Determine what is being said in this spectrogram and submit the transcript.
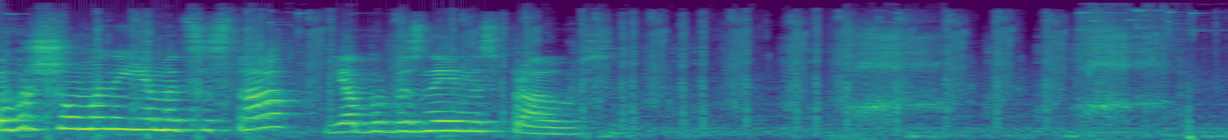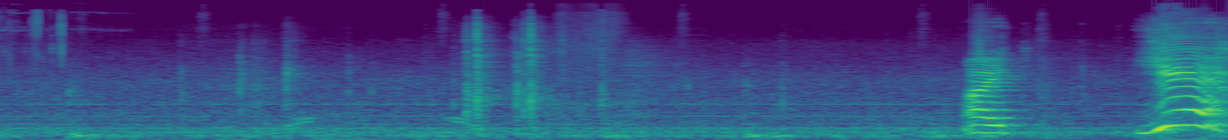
Добре, що у мене є медсестра, я би без неї не справився. Ай. Є!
